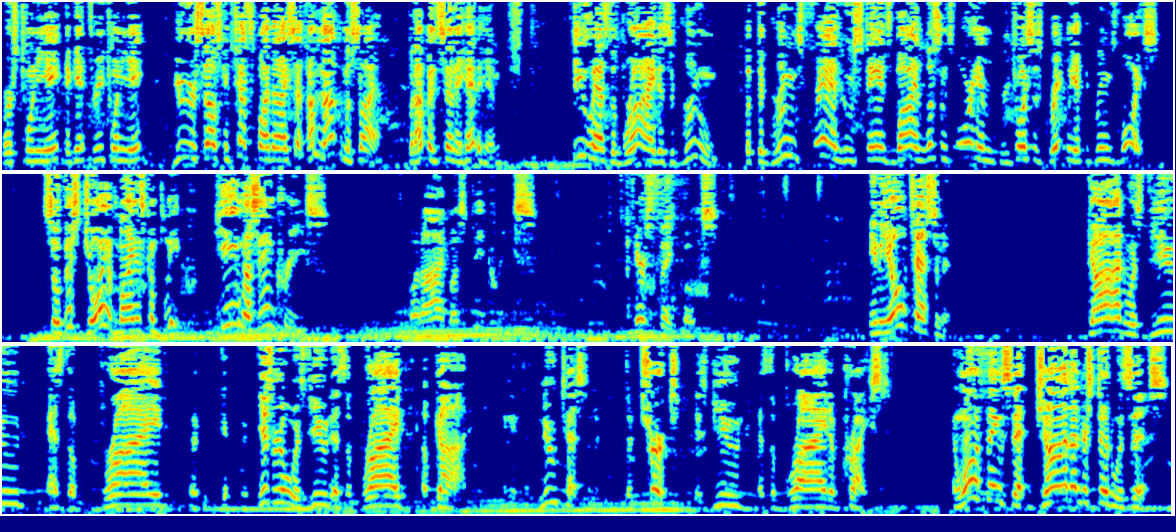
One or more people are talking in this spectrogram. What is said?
Verse 28, again, 328. You yourselves can testify that I said, I'm not the Messiah, but I've been sent ahead of him. He who has the bride is the groom, but the groom's friend who stands by and listens for him rejoices greatly at the groom's voice. So this joy of mine is complete. He must increase, but I must decrease. Here's the thing, folks. In the Old Testament, God was viewed as the bride, uh, Israel was viewed as the bride of God. And in the New Testament, the church is viewed as the bride of Christ. And one of the things that John understood was this,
